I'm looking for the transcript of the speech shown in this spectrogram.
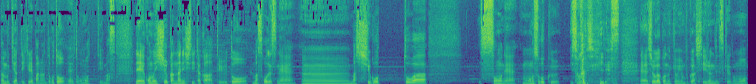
まあ、向き合っていければなんてことを、えー、と思っています。でこの1週間何していたかというとまあそうですねうんまあ仕事はそうねものすごく忙しいです、え、小学校の教員を僕はしているんですけれども、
